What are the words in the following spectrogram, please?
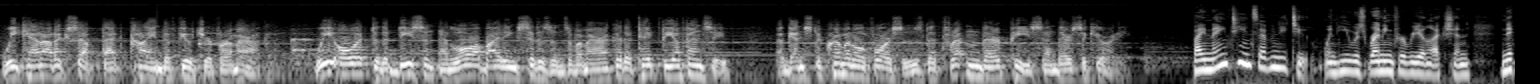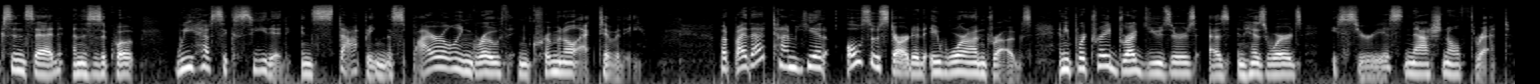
We cannot accept that kind of future for America. We owe it to the decent and law-abiding citizens of America to take the offensive against the criminal forces that threaten their peace and their security. By 1972, when he was running for reelection, Nixon said, and this is a quote, We have succeeded in stopping the spiraling growth in criminal activity. But by that time, he had also started a war on drugs, and he portrayed drug users as, in his words, a serious national threat.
